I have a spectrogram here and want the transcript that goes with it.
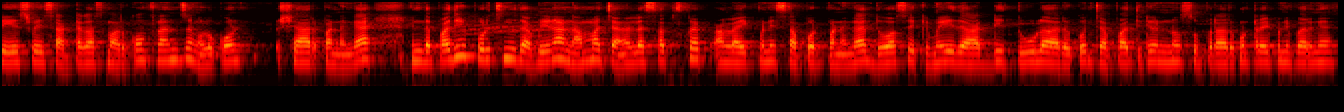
டேஸ்ட் வைஸ் அட்டகாசமாக இருக்கும். ஃப்ரெண்ட்ஸுங்களுக்கும் ஷேர் பண்ணுங்கள் இந்த பதிவு பிடிச்சிருந்தது அப்படின்னா நம்ம சேனலை சப்ஸ்கிரைப் லைக் பண்ணி சப்போர்ட் பண்ணுங்கள் தோசைக்குமே இது அடி தூளாக இருக்கும். சப்பாத்திக்கும் இன்னும் சூப்பராக இருக்கும். ட்ரை பண்ணி பாருங்கள்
